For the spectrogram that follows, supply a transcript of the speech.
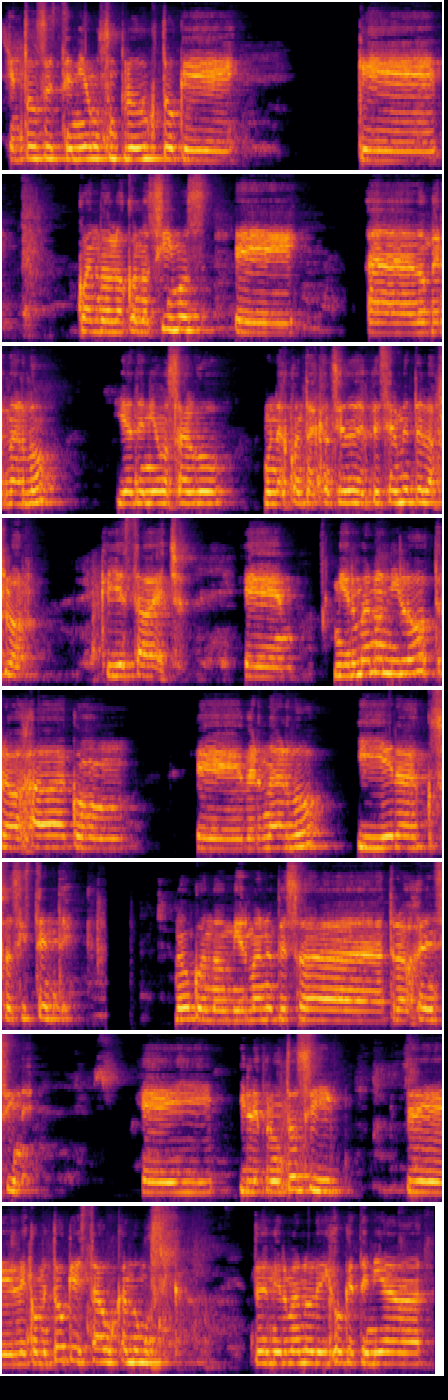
entonces teníamos un producto que, que cuando lo conocimos eh, a don Bernardo, ya teníamos algo, unas cuantas canciones, especialmente La Flor, que ya estaba hecha. Eh, mi hermano Nilo trabajaba con eh, Bernardo y era su asistente, ¿no? cuando mi hermano empezó a trabajar en cine. Eh, y, le preguntó si, le comentó que estaba buscando música. Entonces mi hermano le dijo que tenía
